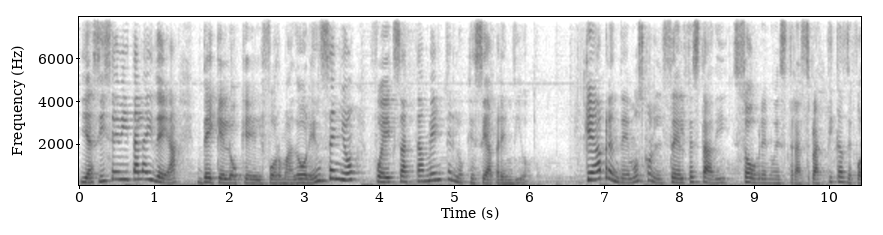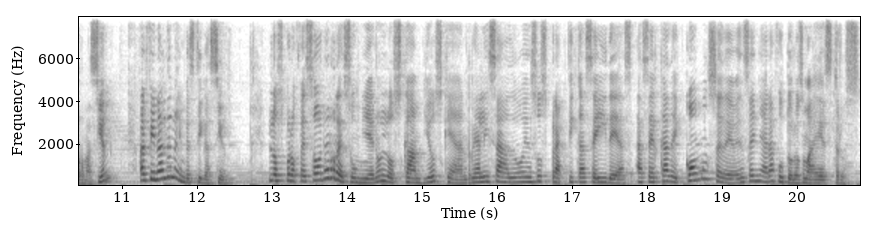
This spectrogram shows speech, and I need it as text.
y así se evita la idea de que lo que el formador enseñó fue exactamente lo que se aprendió. ¿Qué aprendemos con el self-study sobre nuestras prácticas de formación? Al final de la investigación, los profesores resumieron los cambios que han realizado en sus prácticas e ideas acerca de cómo se debe enseñar a futuros maestros.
